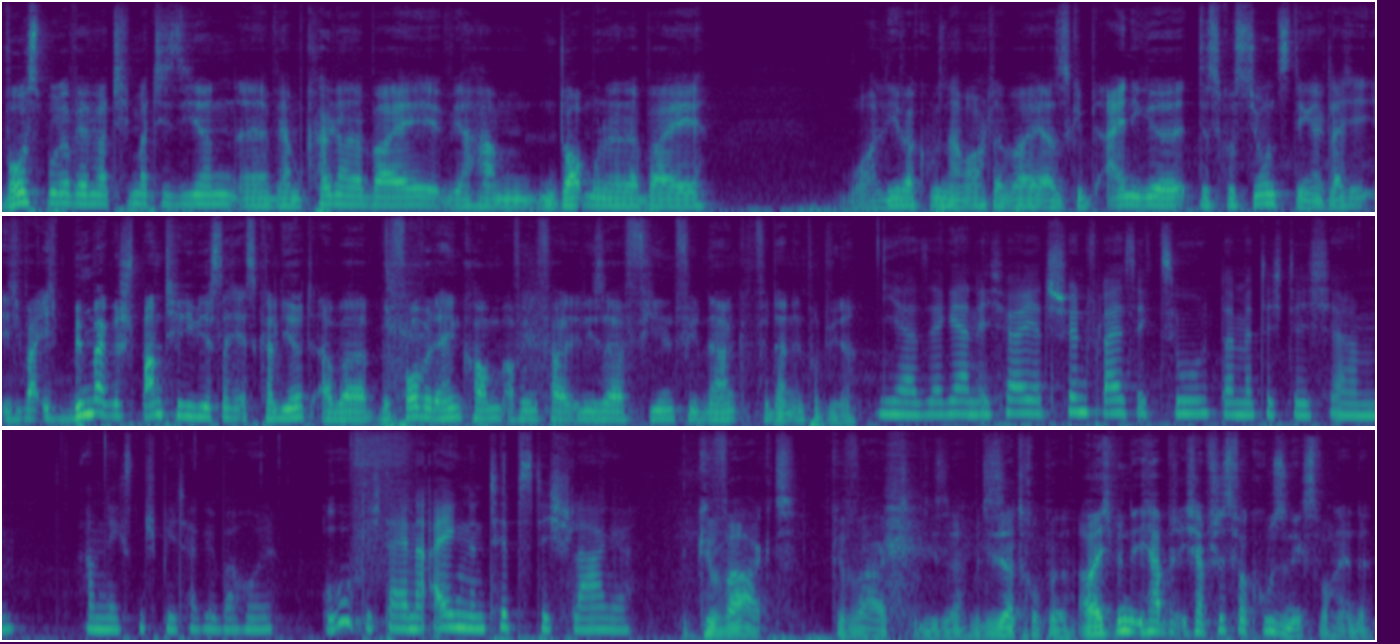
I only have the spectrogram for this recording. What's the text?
Wolfsburger werden wir thematisieren, äh, wir haben Kölner dabei, wir haben einen Dortmunder dabei, boah, Leverkusen haben wir auch dabei. Also es gibt einige Diskussionsdinger gleich. Ich, war, ich bin mal gespannt, Hedi, wie es gleich eskaliert, aber bevor wir da hinkommen, auf jeden Fall, Elisa, vielen, vielen Dank für deinen Input wieder. ja, sehr gerne. Ich höre jetzt schön fleißig zu, damit ich dich ähm, am nächsten Spieltag überhole. Uff. Durch deine eigenen Tipps dich schlage. Gewagt, gewagt, Elisa, mit dieser Truppe. Aber ich bin, ich habe ich hab Schiss vor Kruse nächstes Wochenende.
